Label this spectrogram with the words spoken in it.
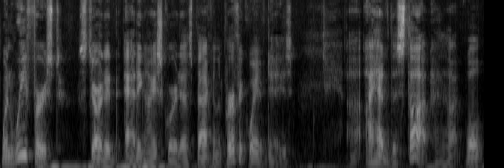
When we first started adding I squared S back in the PerfectWave days, uh, I had this thought. I thought, well,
